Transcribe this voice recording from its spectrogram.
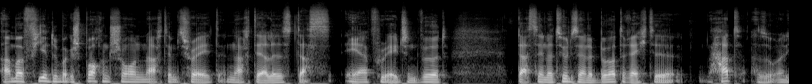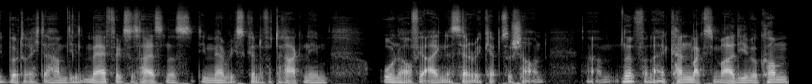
Haben wir viel drüber gesprochen schon nach dem Trade nach Dallas, dass er Free Agent wird dass er natürlich seine Bird-Rechte hat, also die Bird-Rechte haben die Mavericks, das heißt, dass die Mavericks können Vertrag nehmen, ohne auf ihr eigenes Salary Cap zu schauen. Ähm, ne, von daher kann maximal die bekommen.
